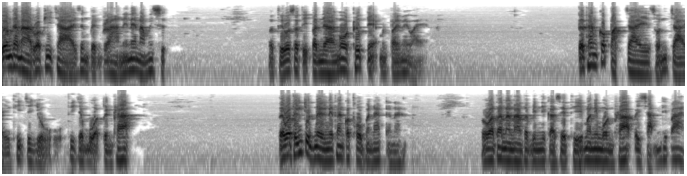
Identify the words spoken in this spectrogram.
จนขนาดว่าพี่ชายซึ่งเป็นประหารแนะนำให้ศึกถือว่าสติปัญญาโง่ทึบเนี่ยมันไปไม่ไหว แต่ท่านก็ปักใจสนใจที่จะอยู่ที่จะบวชเป็นพระ แต่ว่าถึงจุดหนึ่งเนี่ยท่านก็โทมนัสนะเพราะว่าท่านนานาตบินิกาเศรษฐีมานิมนต์พระไปฉันที่บ้าน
